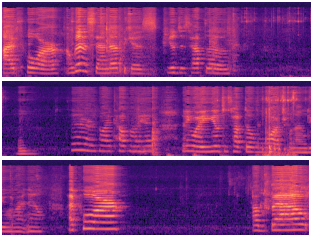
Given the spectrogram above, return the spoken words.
I pour, I'm going to stand up because you'll just have to, there's my top of my head. Anyway, you'll just have to watch what I'm doing right now. I pour about,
